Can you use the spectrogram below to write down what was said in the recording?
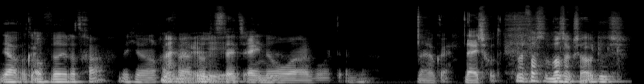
Ja, wat, of wil je dat graag? Dat je nog Nee, even, nee, dat het steeds 1-0 nee. eh, wordt. En, nee, oké. Nee, is goed. Maar het was, was ook zo, dus...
